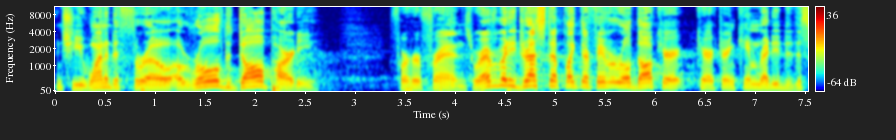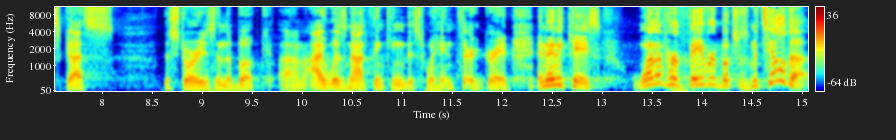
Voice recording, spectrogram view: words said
and she wanted to throw a Roald Dahl party for her friends, where everybody dressed up like their favorite Roald Dahl char- character and came ready to discuss the stories in the book. Um, I was not thinking this way in third grade. In any case, one of her favorite books was Matilda.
